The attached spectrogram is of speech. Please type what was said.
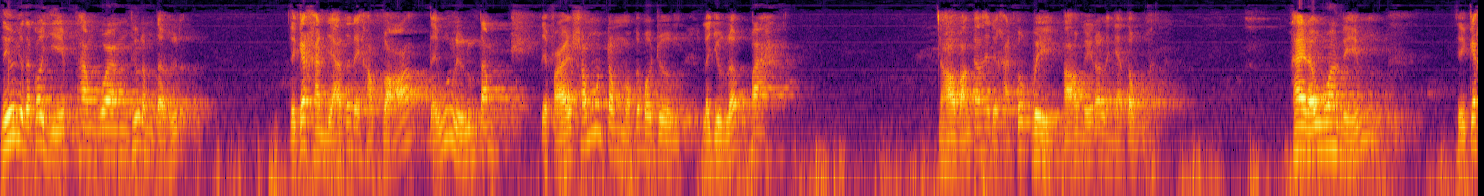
Nếu như ta có dịp tham quan thiếu lâm tự đó, thì các hành giả tới đây học võ để huấn luyện lương tâm thì phải sống trong một cái môi trường là giường lớp ba. Họ vẫn cảm thấy được hạnh phúc vì họ nghĩ đó là nhà tù. Thay đổi quan điểm thì các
